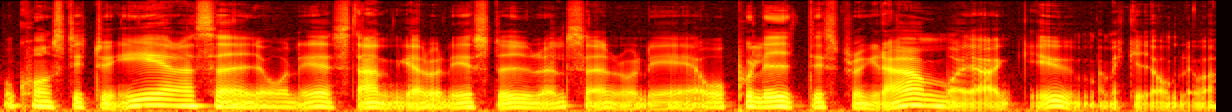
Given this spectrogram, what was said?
och konstituera sig och det är stadgar och det är styrelser och det är och politiskt program och ja, gud vad mycket jobb det var.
